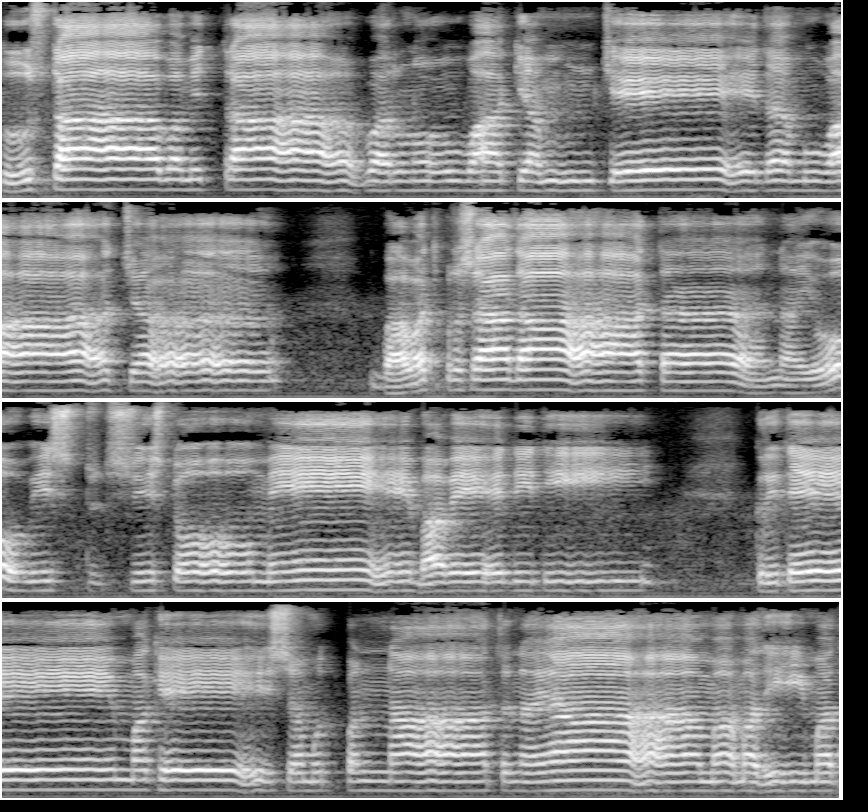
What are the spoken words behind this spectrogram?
तुष्टावमित्रा वरुणो वाक्यं चेदमुवाच। भवत्प्रसादात् नयो विशिष्टो मे भवेदिति। कृते मखे समुत्पन्नात् नयाममधिमत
